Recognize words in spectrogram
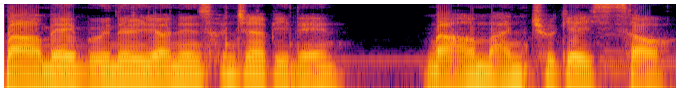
마음의 문을 여는 손잡이는 마음 안쪽에 있어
